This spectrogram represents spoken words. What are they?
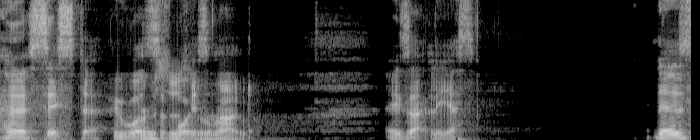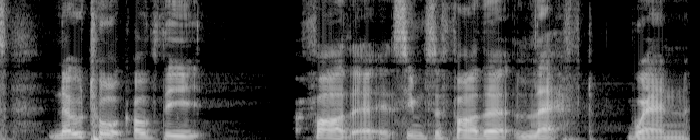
her sister, who was Her the boy's right. aunt. Exactly, yes. There's no talk of the father. It seems the father left when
